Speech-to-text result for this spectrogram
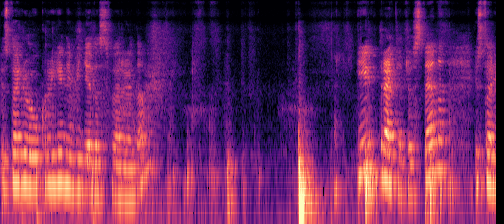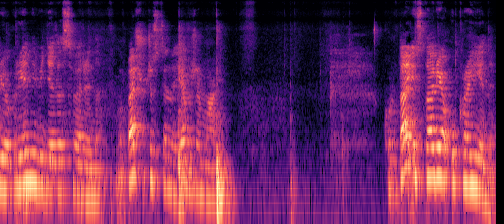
Історія України від Діда Сверида. І третя частина Історія України від Діда Сверида. Бо першу частину я вже маю. Крута історія України.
